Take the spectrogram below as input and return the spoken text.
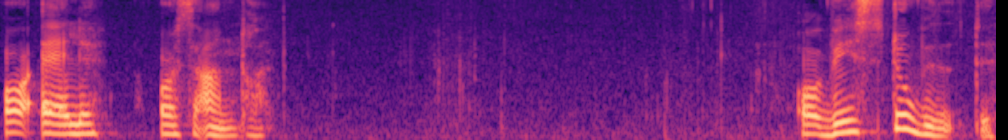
og alle os andre. Og hvis du ved det,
